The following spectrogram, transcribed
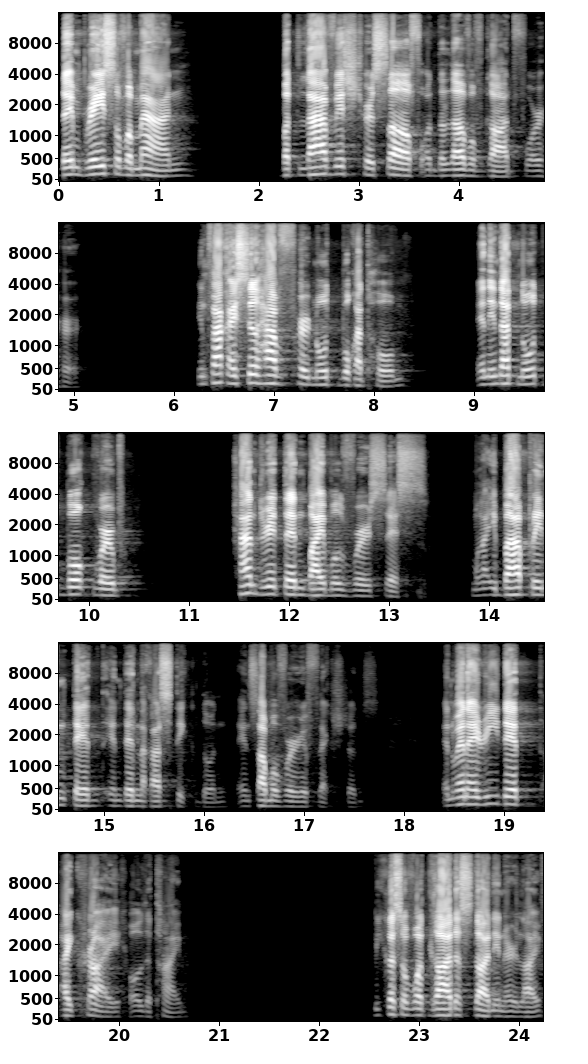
the embrace of a man, but lavished herself on the love of God for her. In fact, I still have her notebook at home. And in that notebook were handwritten Bible verses. Mga iba printed and then nakastick doon. And some of her reflections. And when I read it, I cry all the time. Because of what God has done in her life.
